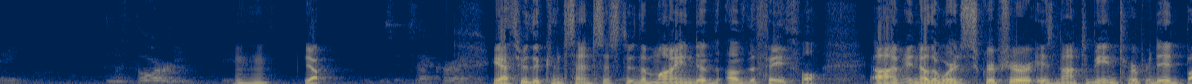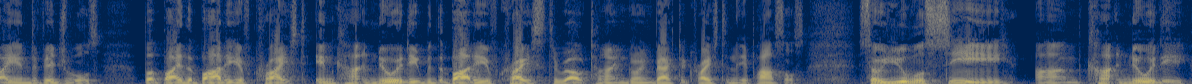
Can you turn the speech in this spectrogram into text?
a an authority. Mm-hmm. Yeah Is that correct? Yeah, through the consensus, through the mind of, of the faithful. Um, in other words, Scripture is not to be interpreted by individuals, but by the body of Christ, in continuity with the body of Christ throughout time, going back to Christ and the apostles. So you will see um, continuity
